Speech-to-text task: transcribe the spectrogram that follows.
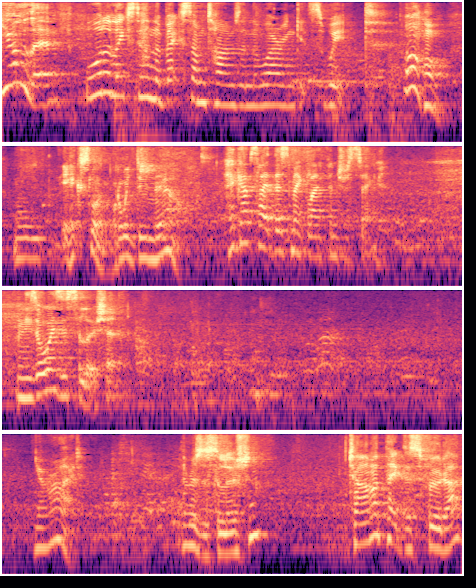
You'll live. Water leaks down the back sometimes and the wiring gets wet. Oh! Well, excellent. What do we do now? Hiccups like this make life interesting. And there's always a solution. You're right. There is a solution. Tama packed this food up.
